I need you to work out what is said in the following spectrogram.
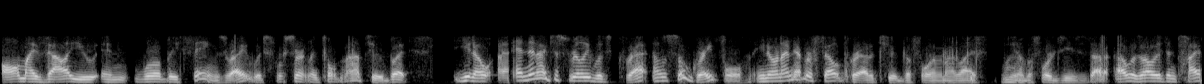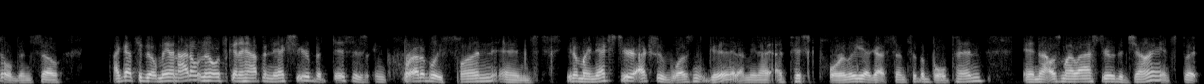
all my value in worldly things, right? Which we're certainly told not to. But, you know, uh, and then I just really was grat I was so grateful, you know, and I never felt gratitude before in my life, wow. you know, before Jesus. I, I was always entitled. And so I got to go, man, I don't know what's going to happen next year, but this is incredibly fun. And, you know, my next year actually wasn't good. I mean, I, I pitched poorly. I got sent to the bullpen and that was my last year of the Giants. But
